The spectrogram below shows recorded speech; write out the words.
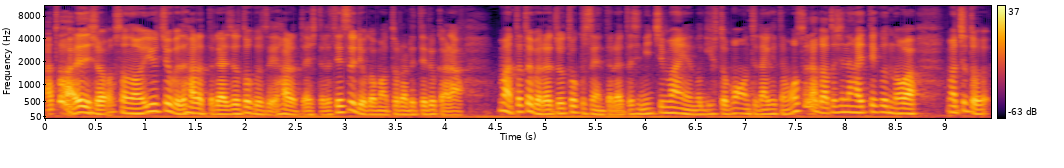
あとはあれでしょその YouTube で払ったりラジオ特税払ったりしたら手数料がまあ取られてるから、まあ例えばラジオ特選やったら私に1万円のギフトボーンって投げてもおそらく私に入ってくるのは、まあちょっと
